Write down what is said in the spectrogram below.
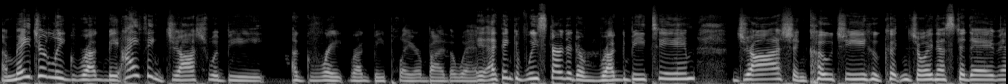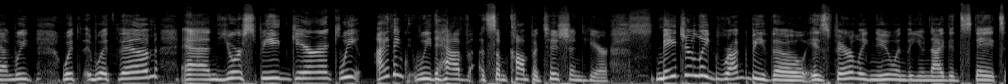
A Major League Rugby, I think Josh would be a great rugby player, by the way. I think if we started a rugby team, Josh and Coachy, who couldn't join us today, man, we with with them and your speed, Garrick, we I think we'd have some competition here. Major League Rugby, though, is fairly new in the United States.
